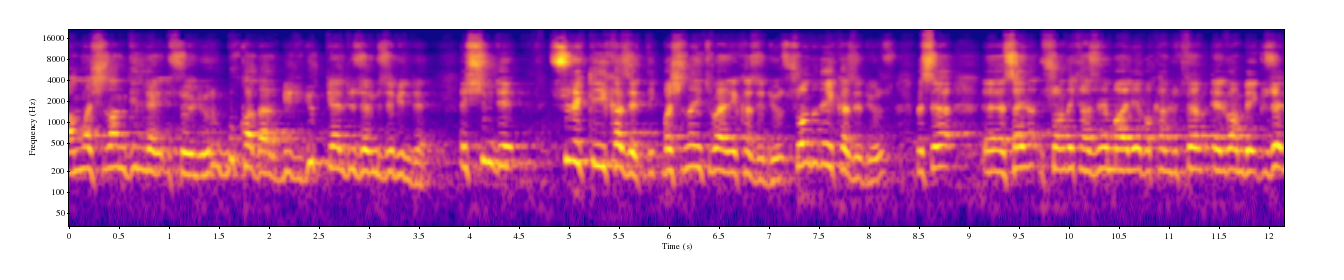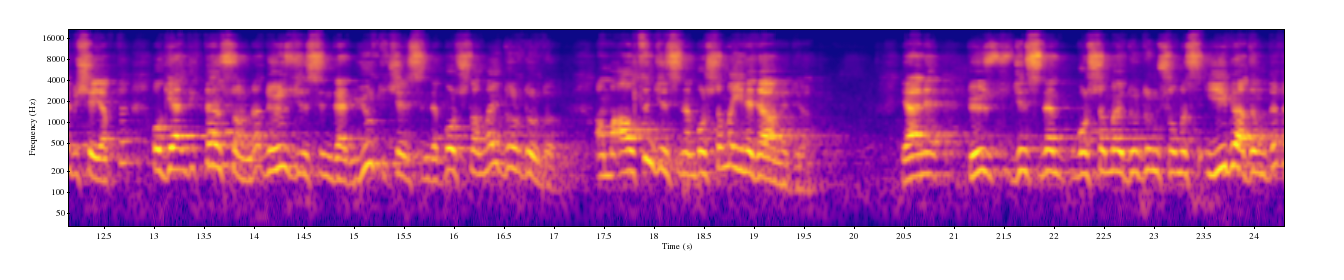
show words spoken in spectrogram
anlaşılan dille söylüyorum bu kadar bir yük geldi üzerimize bindi. E şimdi sürekli ikaz ettik. Başından itibaren ikaz ediyoruz. Şu anda da ikaz ediyoruz. Mesela e, Sayın şu andaki Hazine Maliye Bakanı Lütfen Elvan Bey güzel bir şey yaptı. O geldikten sonra döviz cinsinden yurt içerisinde borçlanmayı durdurdu. Ama altın cinsinden borçlanma yine devam ediyor. Yani döviz cinsinden borçlanmayı durdurmuş olması iyi bir adımdır.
